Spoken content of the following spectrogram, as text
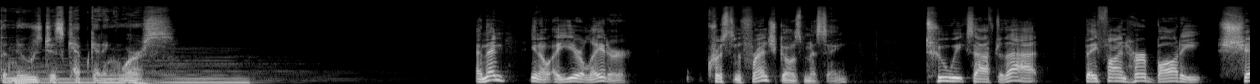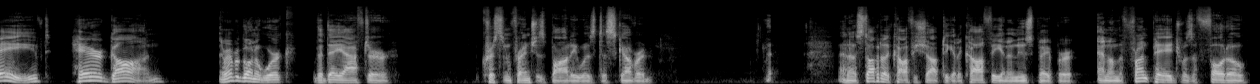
The news just kept getting worse. And then, you know, a year later, Kristen French goes missing. Two weeks after that, they find her body shaved, hair gone. I remember going to work the day after Kristen French's body was discovered. And I stopping at a coffee shop to get a coffee and a newspaper. And on the front page was a photo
